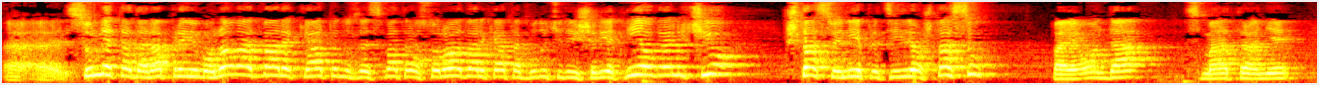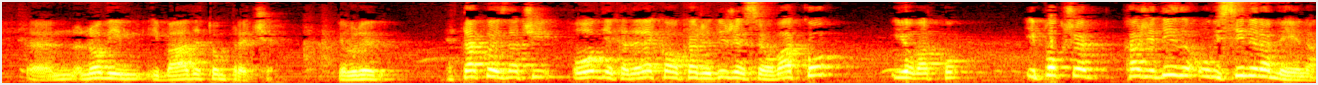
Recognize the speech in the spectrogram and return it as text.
E, sunneta da napravimo nova dva rekata, odnosno da smatramo su nova dva rekata, budući da i šarijet nije ograničio, šta su i nije precizirao šta su, pa je onda smatranje e, novim ibadetom preče. Jel u redu? E tako je, znači, ovdje kada je rekao, kaže, diže se ovako i ovako, i pokušaj, kaže, diže u visini ramena.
